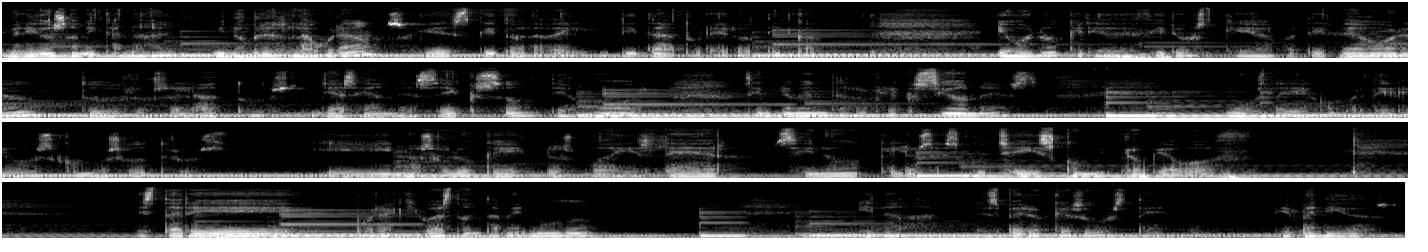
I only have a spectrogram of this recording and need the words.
bienvenidos a mi canal. Mi nombre es Laura, soy escritora de literatura erótica. Y bueno, quería deciros que a partir de ahora todos los relatos, ya sean de sexo, de amor, simplemente reflexiones, me gustaría compartirlos con vosotros. Y no solo que los podáis leer, sino que los escuchéis con mi propia voz. Estaré por aquí bastante a menudo y nada, espero que os guste. Bienvenidos.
